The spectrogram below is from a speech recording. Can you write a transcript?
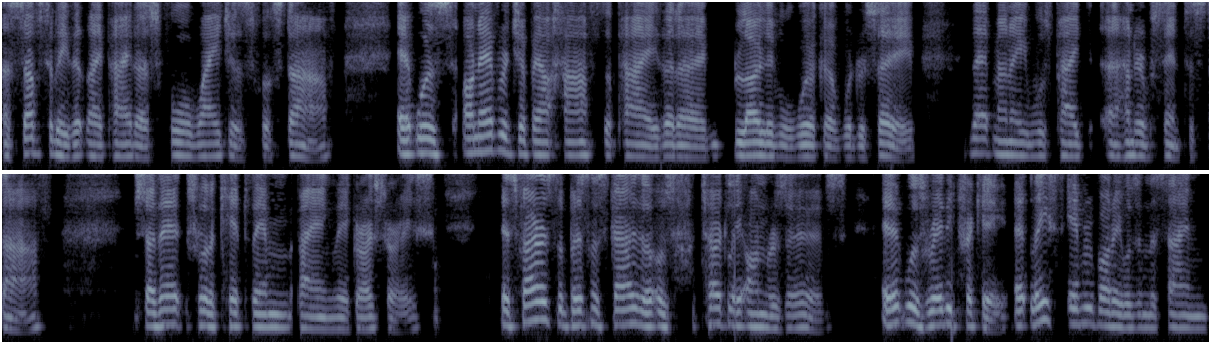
a subsidy that they paid us for wages for staff. It was on average about half the pay that a low level worker would receive. That money was paid 100% to staff. So that sort of kept them paying their groceries. As far as the business goes, it was totally on reserves. It was really tricky. At least everybody was in the same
